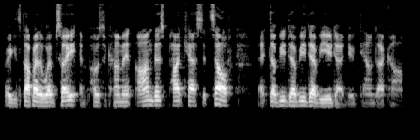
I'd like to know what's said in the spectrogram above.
or you can stop by the website and post a comment on this podcast itself at www.nuketown.com.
